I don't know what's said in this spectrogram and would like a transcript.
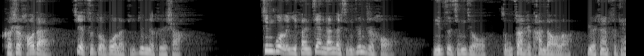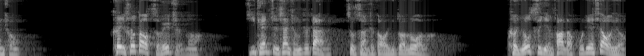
可是好歹借此躲过了敌军的追杀。经过了一番艰难的行军之后，尼子晴久总算是看到了月山福田城。可以说到此为止呢，吉田郡山城之战就算是告一段落了。可由此引发的蝴蝶效应，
